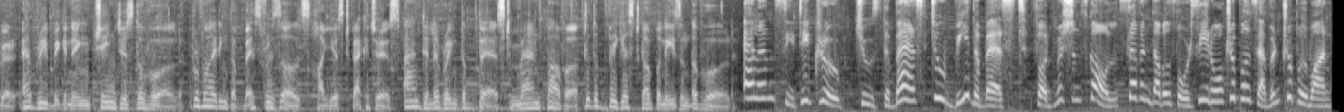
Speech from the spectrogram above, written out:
where every beginning changes the world, providing the best results, highest packages, and delivering the best manpower to the biggest companies in the world. LNCT Group. Choose the best to be the best. For admissions, call 7440 777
